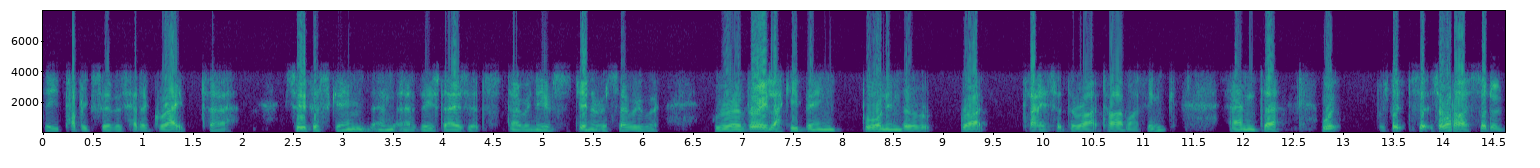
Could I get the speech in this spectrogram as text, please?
The public service had a great uh, super scheme, and uh, these days it's nowhere near as generous. So we were we were very lucky being born in the right place at the right time, I think. And uh, we, so, so, what I sort of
